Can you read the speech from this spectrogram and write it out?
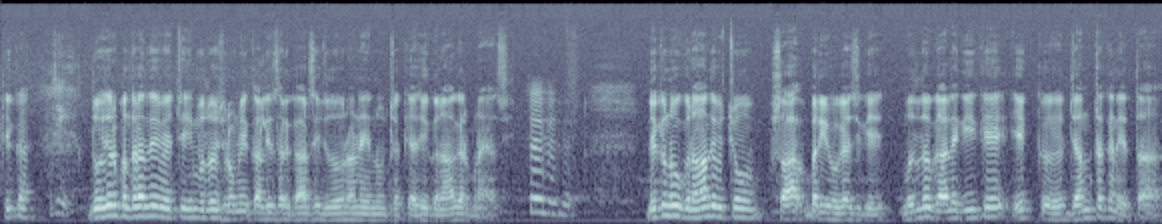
ਠੀਕ ਆ? ਜੀ। 2015 ਦੇ ਵਿੱਚ ਹੀ ਮਤਲਬ ਸ਼੍ਰੋਮਣੀ ਅਕਾਲੀ ਸਰਕਾਰ ਸੀ ਜਦੋਂ ਉਹਨਾਂ ਨੇ ਇਹਨੂੰ ਚੱਕਿਆ ਸੀ ਗੁਨਾਹਗਰ ਬਣਾਇਆ ਸੀ। ਹੂੰ ਹੂੰ ਹੂੰ। ਲੇਕਿਨ ਉਹ ਗੁਨਾਹ ਦੇ ਵਿੱਚੋਂ ਸਾਫ਼ ਬਰੀ ਹੋ ਗਏ ਸੀਗੇ। ਮਤਲਬ ਗੱਲ ਹੈਗੀ ਕਿ ਇੱਕ ਜਨਤਕ ਨੇਤਾ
